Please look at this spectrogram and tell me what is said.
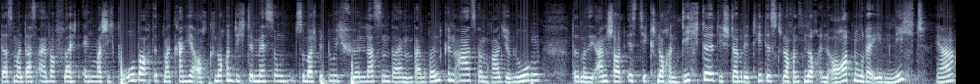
dass man das einfach vielleicht engmaschig beobachtet. Man kann ja auch Knochendichte-Messungen zum Beispiel durchführen lassen beim, beim Röntgenarzt, beim Radiologen, dass man sich anschaut, ist die Knochendichte, die Stabilität des Knochens noch in Ordnung oder eben nicht, ja,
